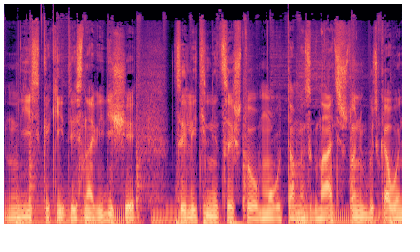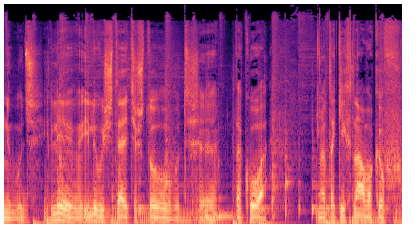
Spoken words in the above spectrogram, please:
есть какие-то ясновидящие целительницы, что могут там изгнать что-нибудь, кого-нибудь? Или, или вы считаете, что вот э, такого таких навыков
